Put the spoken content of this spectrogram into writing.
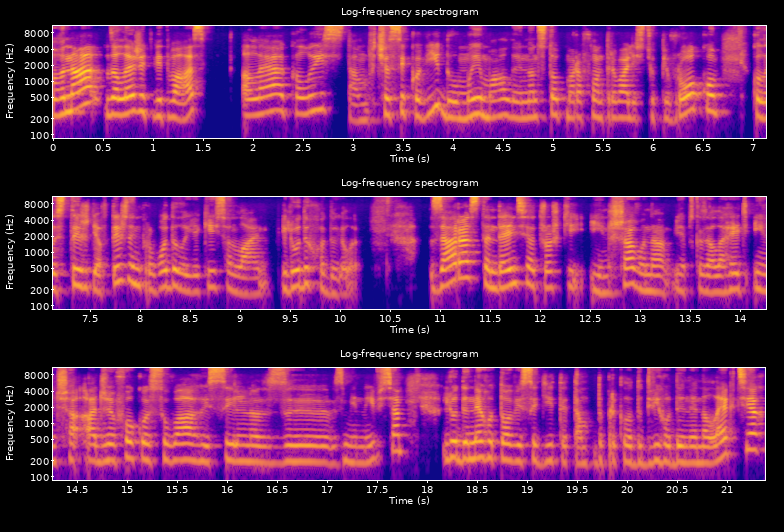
вона залежить від вас. Але колись там в часи ковіду ми мали нон-стоп марафон тривалістю півроку, коли з тижня в тиждень проводили якийсь онлайн, і люди ходили. Зараз тенденція трошки інша, вона, я б сказала, геть інша, адже фокус уваги сильно з, змінився. Люди не готові сидіти там, до прикладу, дві години на лекціях,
